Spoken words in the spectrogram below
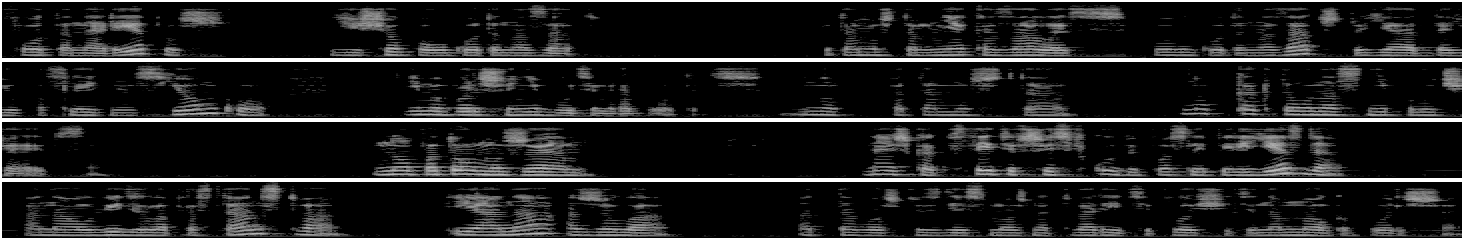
фото на ретушь еще полгода назад. Потому что мне казалось полгода назад, что я отдаю последнюю съемку, и мы больше не будем работать. Ну, потому что, ну, как-то у нас не получается. Но потом уже знаешь, как встретившись в Кубе после переезда, она увидела пространство, и она ожила от того, что здесь можно творить, и площади намного больше.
